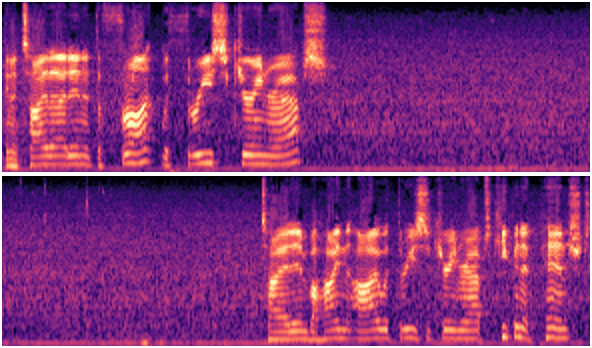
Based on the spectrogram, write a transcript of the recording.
Gonna tie that in at the front with three securing wraps. Tie it in behind the eye with three securing wraps, keeping it pinched.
